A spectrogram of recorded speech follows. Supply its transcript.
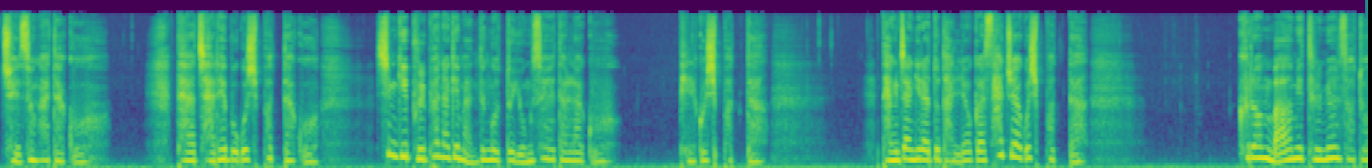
죄송하다고, 다 잘해보고 싶었다고, 심기 불편하게 만든 것도 용서해달라고 빌고 싶었다. 당장이라도 달려가 사죄하고 싶었다. 그런 마음이 들면서도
